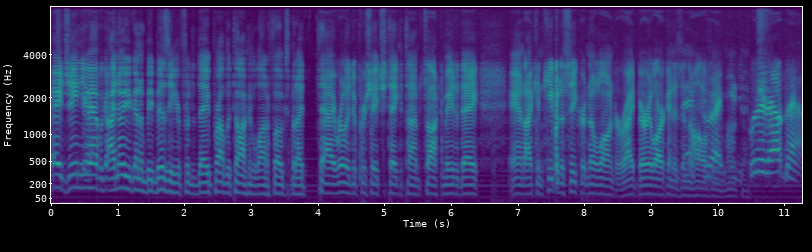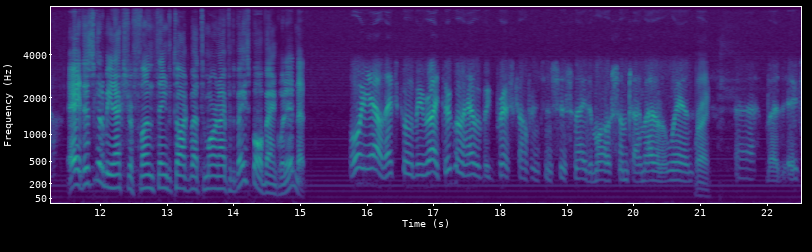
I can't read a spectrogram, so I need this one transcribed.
Hey, Gene, you have. A, I know you're going to be busy here for the day, probably talking to a lot of folks, but I, I really do appreciate you taking time to talk to me today, and I can keep it a secret no longer, right? Barry Larkin is in the That's Hall of. Fame. Okay. put it out now. Hey, this is going to be an extra fun thing to talk about tomorrow night for the baseball banquet, isn't it? Oh yeah, that's going to be right. They're going to have a big press conference in Cincinnati tomorrow sometime. I don't know when, Right. uh, but it's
